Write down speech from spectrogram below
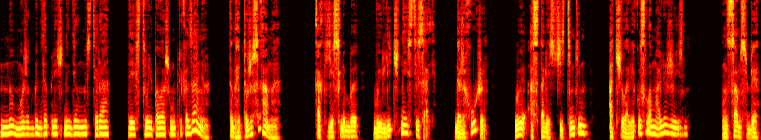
Но, может быть, заплечных дел мастера действовали по вашему приказанию? Тогда это то же самое. Как если бы вы лично истязали. Даже хуже. Вы остались чистеньким, а человеку сломали жизнь. Он сам себе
